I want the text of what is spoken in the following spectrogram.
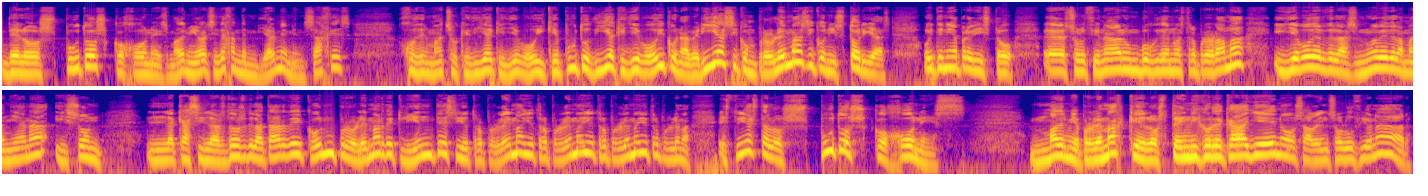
de los putos cojones. Madre mía, a ver si dejan de enviarme mensajes. Joder, macho, qué día que llevo hoy, qué puto día que llevo hoy con averías y con problemas y con historias. Hoy tenía previsto eh, solucionar un bug de nuestro programa y llevo desde las 9 de la mañana y son casi las 2 de la tarde con problemas de clientes y otro problema y otro problema y otro problema y otro problema. Estoy hasta los putos cojones. Madre mía, problemas que los técnicos de calle no saben solucionar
